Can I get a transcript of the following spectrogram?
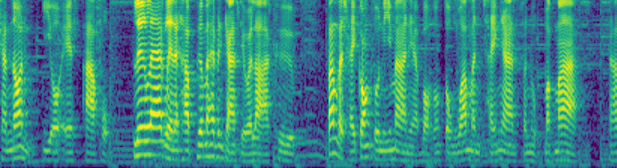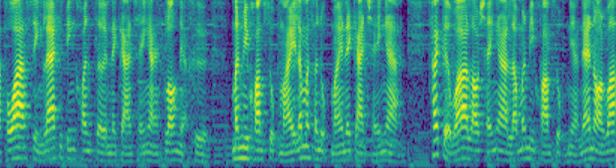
Canon EOS R6 เรื่องแรกเลยนะครับ เพื่อไม่ให้เป็นการเสียเวลาคือ ตั้งแต่ใช้กล้องตัวนี้มาเนี่ยบอกตรงๆว่ามันใช้งานสนุกมากๆ นะครับเพราะว่าสิ่งแรกที่ปิ๊งคอนเซิร์นในการใช้งานกล้องเนี่ยคือ มันมีความสุขไหมและมันสนุกไหมในการใช้งาน ถ้าเกิดว่าเราใช้งานแล้วมันมีความสุขเนี่ยแน่นอนว่า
